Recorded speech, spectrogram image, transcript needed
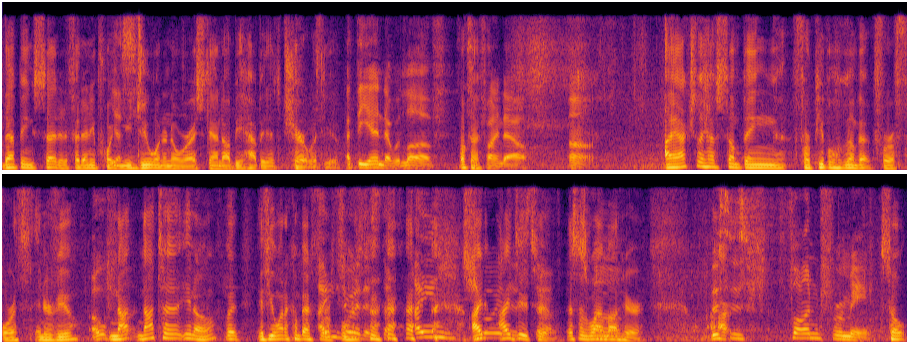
That being said, if at any point Yes. you do want to know where I stand, I'll be happy to share it with you. at the end, I would love Okay. to find out. Uh, I actually have something for people who come back for a fourth interview. Oh, Not fun. not to you know, but if you want to come back for I a enjoy fourth. this stuff. I enjoy I, I do this too. This is why I'm out Um, here. this Are- is fun for me. So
